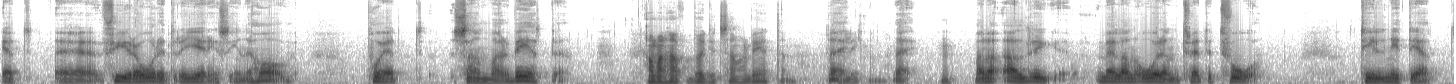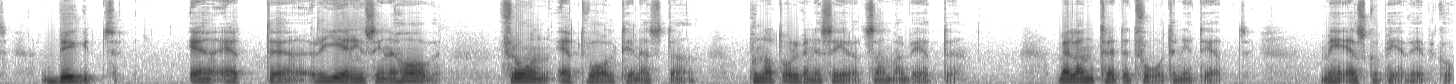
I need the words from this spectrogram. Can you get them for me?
ett eh, fyraårigt regeringsinnehav på ett samarbete. Har man haft budgetsamarbeten? Nej. Liknande? Nej. Mm. Man har aldrig mellan åren 32 till 91 byggt e- ett eh, regeringsinnehav från ett val till nästa på något organiserat samarbete. Mellan 32 till 91 med SKP VPK.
